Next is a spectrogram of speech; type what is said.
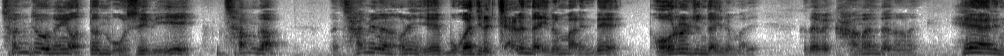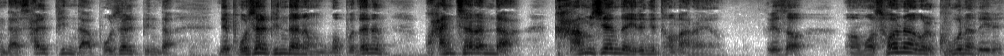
천존의 어떤 모습이 참감. 참이라는 거는 이제 모가지를 자른다 이런 말인데 벌을 준다 이런 말이에요. 그 다음에 감한다는 헤아린다, 살핀다, 보살핀다. 근데 보살핀다는 것보다는 관찰한다, 감시한다 이런 게 더 많아요. 그래서 어 뭐 선악을 구분한다 이런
